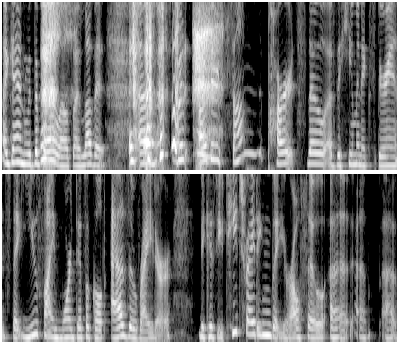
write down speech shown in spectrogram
again, with the parallels, I love it. Um, but are there some parts, though, of the human experience that you find more difficult as a writer? Because you teach writing, but you're also a, a, a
